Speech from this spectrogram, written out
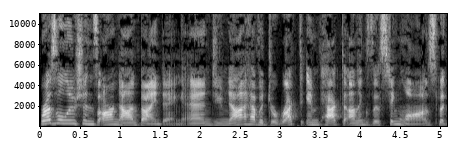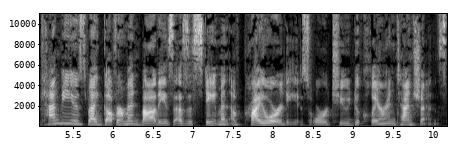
Resolutions are non binding and do not have a direct impact on existing laws, but can be used by government bodies as a statement of priorities or to declare intentions.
